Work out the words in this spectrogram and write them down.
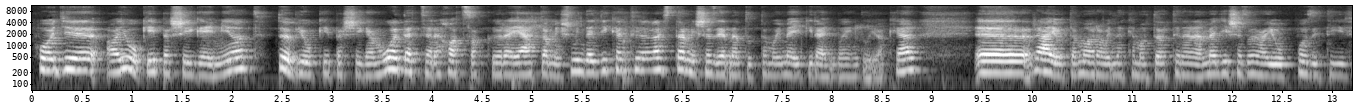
hogy a jó képességeim miatt több jó képességem volt, egyszerre hat szakkörre jártam, és mindegyiket élveztem, és ezért nem tudtam, hogy melyik irányba induljak el. Rájöttem arra, hogy nekem a történelem megy, és ez olyan jó pozitív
